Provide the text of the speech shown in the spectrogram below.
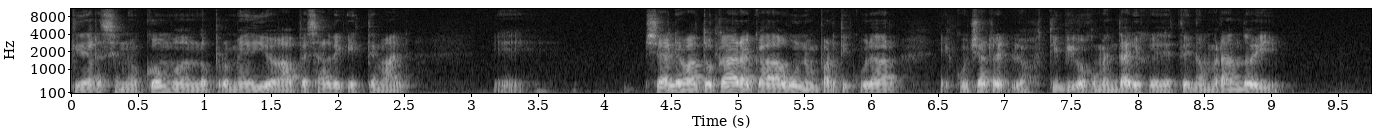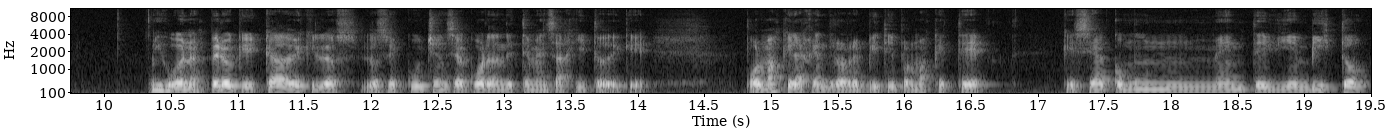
quedarse en lo cómodo, en lo promedio, a pesar de que esté mal. Eh, ya le va a tocar a cada uno en particular escuchar los típicos comentarios que les estoy nombrando y, y bueno, espero que cada vez que los, los escuchen se acuerden de este mensajito de que por más que la gente lo repite y por más que esté que sea comúnmente bien visto,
